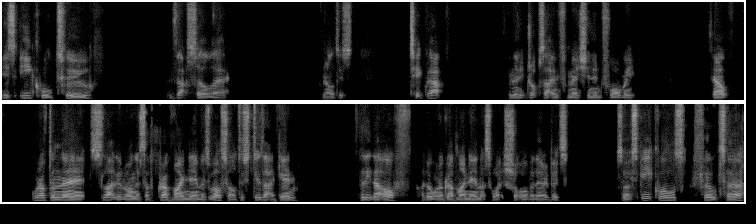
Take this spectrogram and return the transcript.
is equal to that cell there. And I'll just tick that and then it drops that information in for me. Now, what I've done there slightly wrong is I've grabbed my name as well, so I'll just do that again. Delete that off. I don't want to grab my name, that's why it's shot over there a bit. So it's equals filter,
